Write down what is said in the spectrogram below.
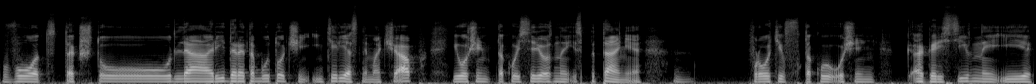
Вот, так что для Ридера это будет очень интересный матчап и очень такое серьезное испытание против такой очень агрессивной и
